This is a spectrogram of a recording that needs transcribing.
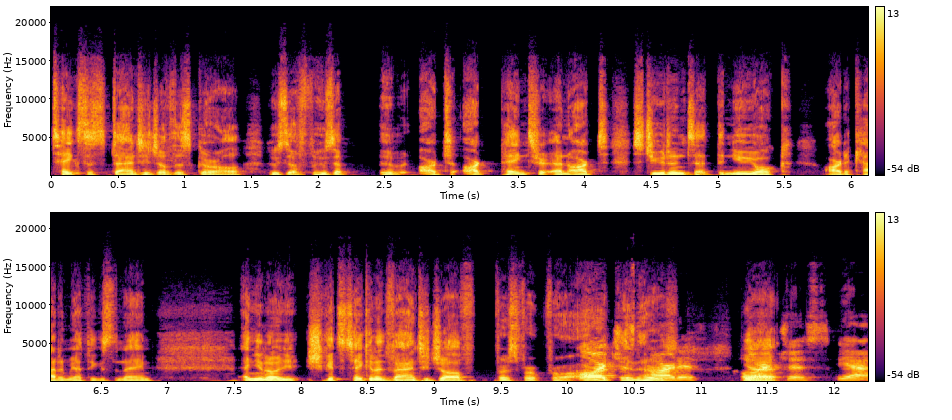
takes advantage of this girl who's a who's a uh, art art painter, an art student at the New York Art Academy, I think is the name. And you know, she gets taken advantage of first for, for art and her artist. yeah. Gorgeous. Yeah.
